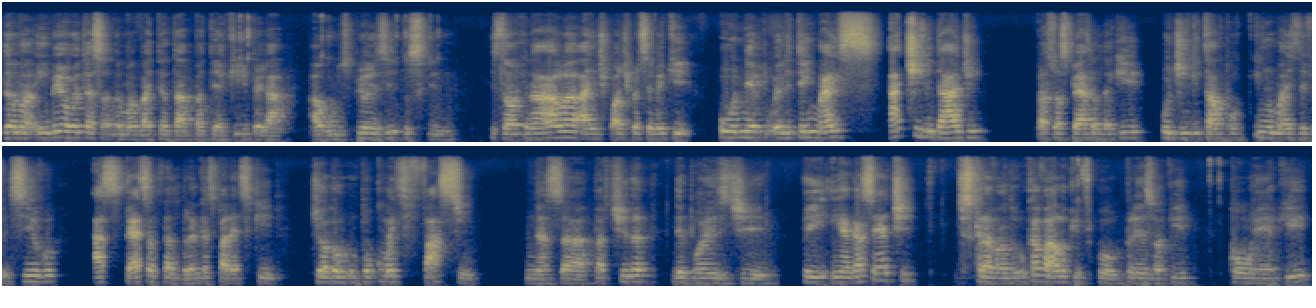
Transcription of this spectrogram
Dama em B8. Essa dama vai tentar bater aqui e pegar alguns dos peõezitos que estão aqui na ala. A gente pode perceber que o Nepo ele tem mais atividade para suas peças aqui. O Jing está um pouquinho mais defensivo. As peças das brancas parece que jogam um pouco mais fácil nessa partida, depois de rei em H7, descravando o cavalo, que ficou preso aqui com o rei aqui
